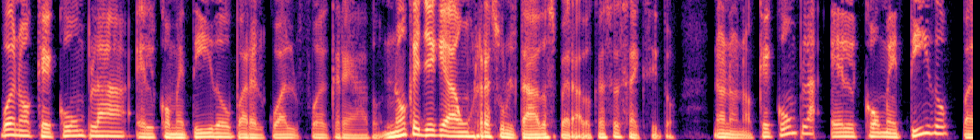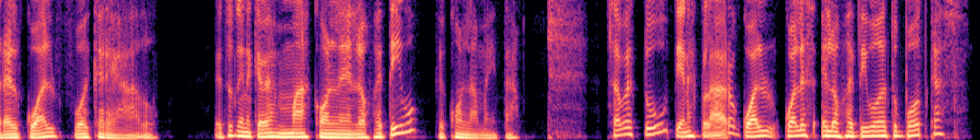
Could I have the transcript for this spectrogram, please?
Bueno, que cumpla el cometido para el cual fue creado. No que llegue a un resultado esperado, que eso es éxito. No, no, no, que cumpla el cometido para el cual fue creado. Esto tiene que ver más con el objetivo que con la meta. ¿Sabes tú? ¿Tienes claro cuál, cuál es el objetivo de tu podcast?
